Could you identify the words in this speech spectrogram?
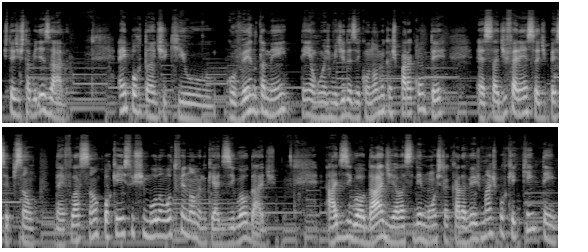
esteja estabilizada. É importante que o governo também tenha algumas medidas econômicas para conter essa diferença de percepção da inflação, porque isso estimula um outro fenômeno, que é a desigualdade. A desigualdade ela se demonstra cada vez mais porque quem tem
